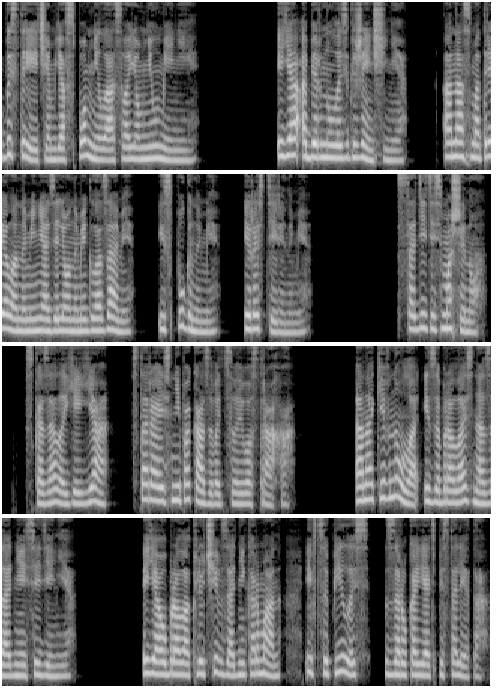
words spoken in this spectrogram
быстрее, чем я вспомнила о своем неумении. И я обернулась к женщине. Она смотрела на меня зелеными глазами, испуганными и растерянными. «Садитесь в машину», — сказала ей я, стараясь не показывать своего страха. Она кивнула и забралась на заднее сиденье. Я убрала ключи в задний карман и вцепилась за рукоять пистолета.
